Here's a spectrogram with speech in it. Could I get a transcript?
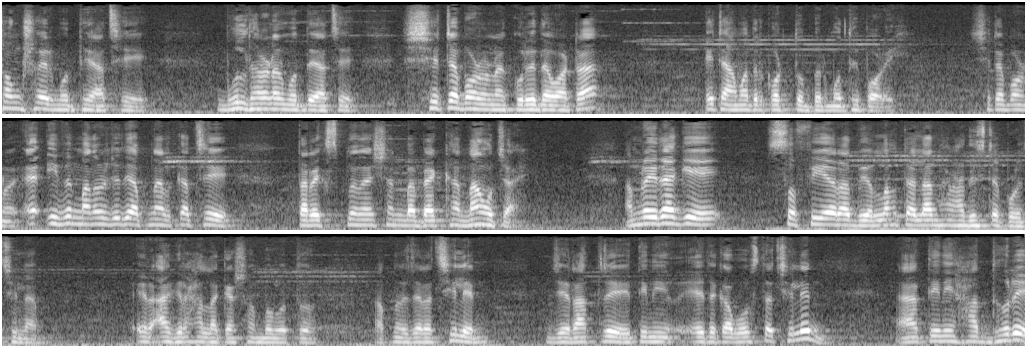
সংশয়ের মধ্যে আছে, ভুল ধারণার মধ্যে আছে, সেটা বর্ণনা করে দেওয়াটা এটা আমাদের কর্তব্যের মধ্যে পড়ে। সেটা বর্ণনা ইভেন মানুষ যদি আপনার কাছে তার এক্সপ্লেনেশন বা ব্যাখ্যা নাও চায়। আমরা এর আগে সফিয়া রাদি আল্লাহ তাল্লাহ হাদিসটা পড়েছিলাম। এর আগের হালাকা সম্ভবত আপনারা যারা ছিলেন, যে রাত্রে তিনি এতেকা অবস্থা ছিলেন তিনি হাত ধরে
